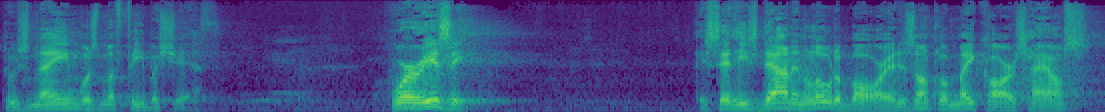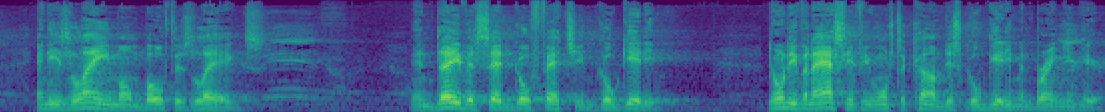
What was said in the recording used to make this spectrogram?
whose name was Mephibosheth. Where is he? He said, He's down in Lodabar at his uncle Machir's house and he's lame on both his legs. And David said, Go fetch him, go get him. Don't even ask if he wants to come. Just go get him and bring him here.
